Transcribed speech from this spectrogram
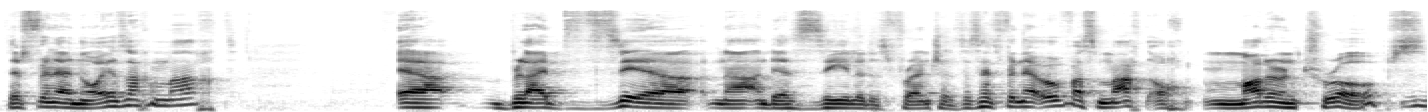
selbst wenn er neue Sachen macht, er bleibt sehr nah an der Seele des Franchise. Das heißt, wenn er irgendwas macht, auch Modern Tropes,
